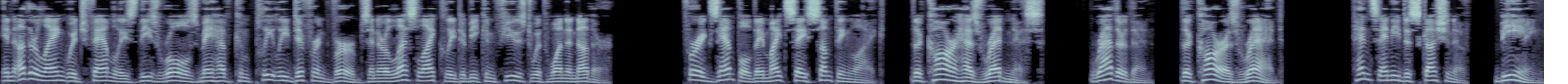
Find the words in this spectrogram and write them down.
In other language families these roles may have completely different verbs and are less likely to be confused with one another. For example they might say something like, "...the car has redness", rather than, "...the car is red". Hence any discussion of «being»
